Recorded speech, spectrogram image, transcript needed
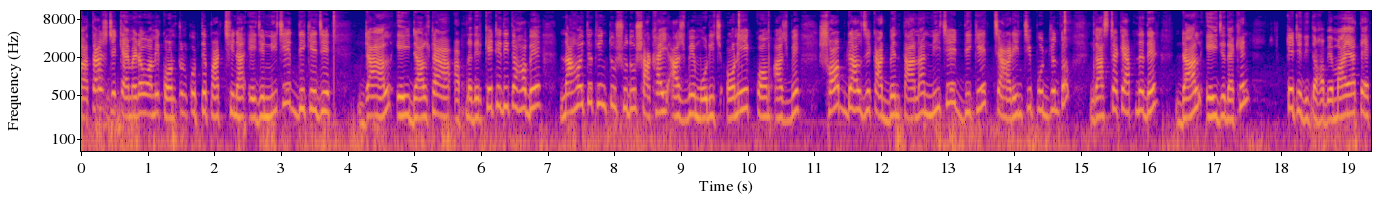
বাতাস যে ক্যামেরাও আমি কন্ট্রোল করতে পারছি না। এই যে নিচের দিকে যে ডাল, এই ডালটা আপনাদের কেটে দিতে হবে। না হয়তো কিন্তু শুধু শাখাই আসবে, মরিচ অনেক কম আসবে। সব ডাল যে কাটবেন তা না, নিচের দিকে চার ইঞ্চি পর্যন্ত গাছটাকে আপনাদের ডাল, এই যে দেখেন কেটে দিতে হবে। মায়া ত্যাগ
